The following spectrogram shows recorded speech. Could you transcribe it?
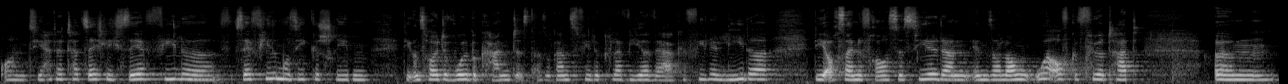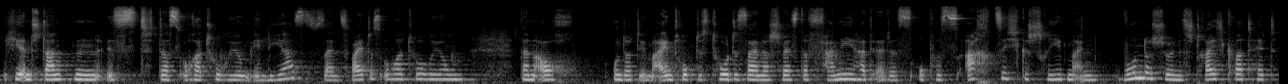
und sie hatte tatsächlich sehr viele, sehr viel Musik geschrieben, die uns heute wohl bekannt ist. Also ganz viele Klavierwerke, viele Lieder, die auch seine Frau Cecile dann im Salon uraufgeführt hat. Ähm, hier entstanden ist das Oratorium Elias, sein zweites Oratorium. Dann auch unter dem Eindruck des Todes seiner Schwester Fanny hat er das Opus 80 geschrieben, ein wunderschönes Streichquartett.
